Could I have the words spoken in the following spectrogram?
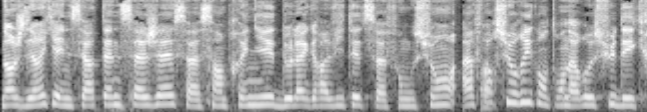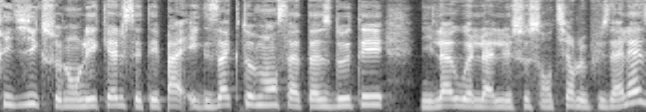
Non, je dirais qu'il y a une certaine sagesse à s'imprégner de la gravité de sa fonction, a fortiori quand on a reçu des critiques selon lesquelles c'était pas exactement sa tasse de thé, ni là où elle se sentir le plus à l'aise.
